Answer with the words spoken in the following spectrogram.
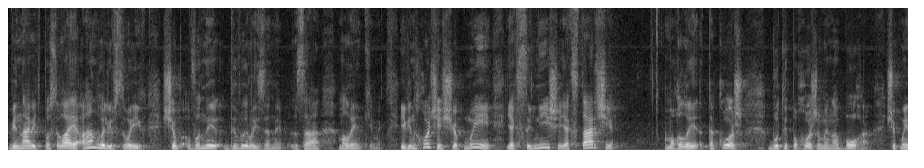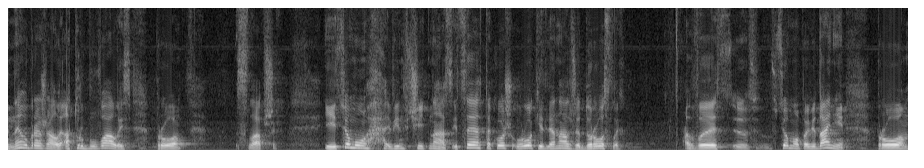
Він навіть посилає ангелів своїх, щоб вони дивились за ним, за маленькими. І він хоче, щоб ми, як сильніші, як старші, могли також бути похожими на Бога, щоб ми не ображали, а турбувались про слабших. І цьому він вчить нас. І це також уроки для нас, вже дорослих. В, в цьому оповіданні про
